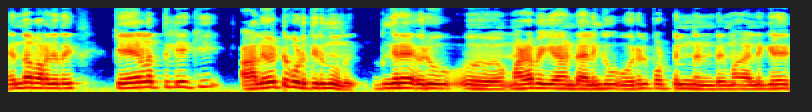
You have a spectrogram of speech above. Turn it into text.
എന്താ പറഞ്ഞത്? കേരളത്തിലേക്ക് അലേർട്ട് കൊടുത്തിരുന്നു എന്ന്. ഇങ്ങനെ ഒരു മഴ പെയ്യാണ്ട് അല്ലെങ്കിൽ മ- അല്ലെങ്കിൽ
